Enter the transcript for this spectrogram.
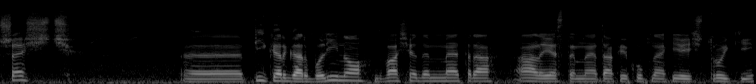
006, e, Piker Garbolino 2,7 metra, ale jestem na etapie kupna jakiejś trójki.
